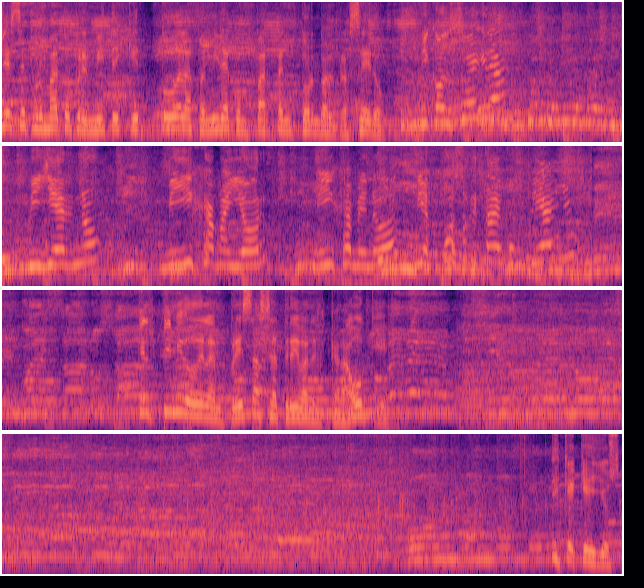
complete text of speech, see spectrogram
Y ese formato permite que toda la familia comparta en torno al brasero. mi consuegra, mi yerno, mi hija mayor, mi hija menor, mi esposo que está de cumpleaños. Que el tímido de la empresa se atreva en el karaoke. Y que aquellos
